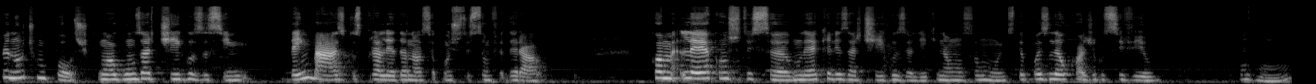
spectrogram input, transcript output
penúltimo post, com alguns artigos assim bem básicos para ler da nossa Constituição Federal. Como, ler a Constituição, ler aqueles artigos ali, que não são muitos, depois ler o Código Civil. Uhum.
